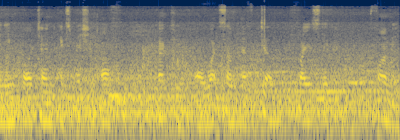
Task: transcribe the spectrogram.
An important expression of country or what some have termed fire stick farming,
